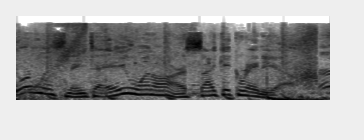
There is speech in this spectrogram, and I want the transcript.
You're listening to A1R Psychic Radio,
